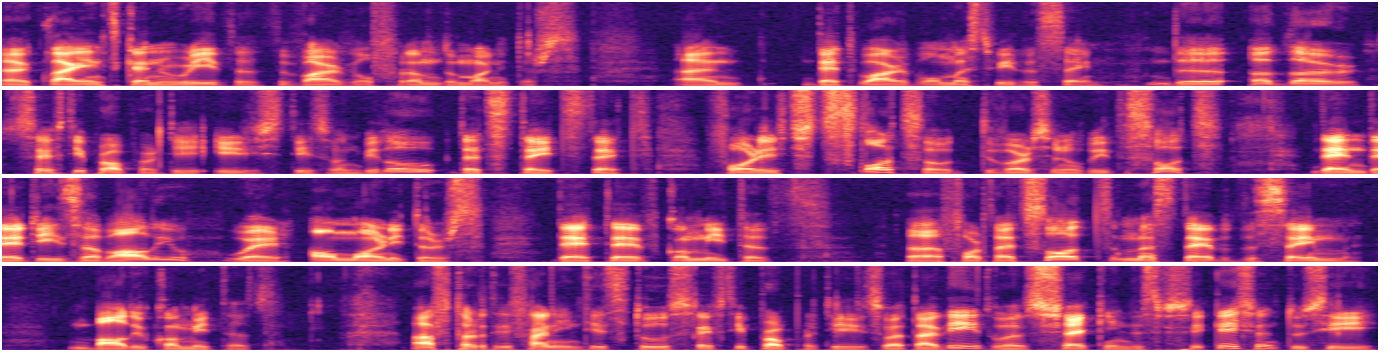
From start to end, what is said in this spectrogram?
uh, clients can read the variable from the monitors and that variable must be the same. The other safety property is this one below that states that for each slot, so the version will be the slot, then there is a value where all monitors that have committed uh, for that slot must have the same value committed. After defining these two safety properties, what I did was checking the specification to see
